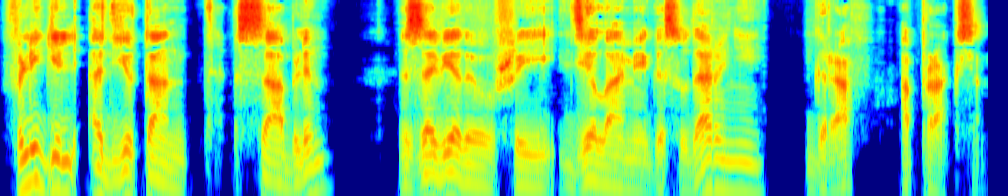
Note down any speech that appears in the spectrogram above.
флигель-адъютант Саблин, заведовавший делами государыни граф Апраксин.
